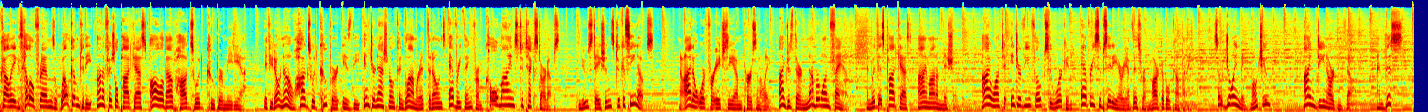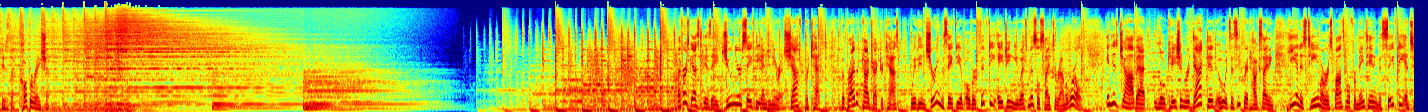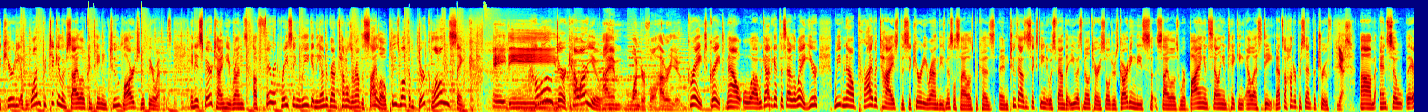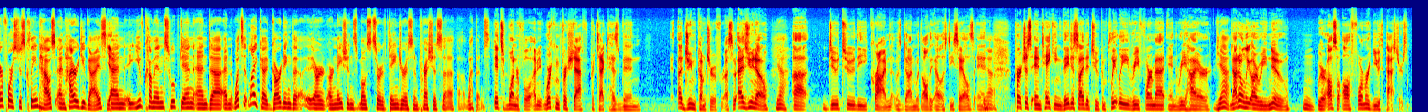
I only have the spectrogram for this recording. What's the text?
colleagues. Hello, friends. Welcome to the unofficial podcast all about Hogswood Cooper Media. If you don't know, Hogswood Cooper is the international conglomerate that owns everything from coal mines to tech startups, news stations to casinos. Now, I don't work for HCM personally, I'm just their number one fan. And with this podcast, I'm on a mission. I want to interview folks who work in every subsidiary of this remarkable company. So join me, won't you? I'm Dean Ardenfell, and this is The Corporation. Guest is a junior safety engineer at Shaft Protect, the private contractor tasked with ensuring the safety of over 50 aging U.S. missile sites around the world. In his job at Location Redacted, oh, it's a secret, how exciting, he and his team are responsible for maintaining the safety and security of one particular silo containing two large nuclear weapons. In his spare time, he runs a ferret racing league in the underground tunnels around the silo. Please welcome Dirk Lawnsink. Hey, Dean. Hello, Dirk. How are you? I am wonderful. How are you? Great, great. Now uh, we got to get this out of the way. You're, we've now privatized the security around these missile silos because in 2016 it was found that U.S. military soldiers guarding these silos were buying and selling and taking LSD. That's 100% the truth. Yes. Um, and so the Air Force just cleaned house and hired you guys, Yeah. and you've come in, swooped in, and uh, and what's it like uh, guarding the our, our nation's most sort of dangerous and precious uh, uh, weapons? It's wonderful. I mean, working for Shaft Protect has been a dream come true for us. As you know, Yeah. Uh, due to the crime that was done with all the LSD sales and Yeah. purchase and taking, they decided to completely reformat and rehire. Yeah. Hmm. Not only are we new, we are also all former youth pastors.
